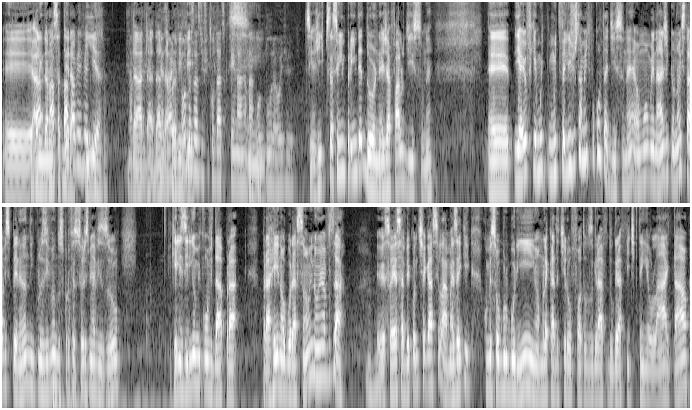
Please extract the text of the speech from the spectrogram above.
É, dá, além da nossa dá, terapia, dá, dá, dá, dá para viver. Todas as dificuldades que tem na, na, cultura hoje. Sim, a gente precisa ser um empreendedor, né? Já falo disso, né? É, e aí eu fiquei muito, muito feliz justamente por conta disso, né? É uma homenagem que eu não estava esperando. Inclusive um dos professores me avisou que eles iriam me convidar para para reinauguração e não ia avisar. Uhum. Eu só ia saber quando chegasse lá. Mas aí que começou o burburinho, a molecada tirou foto dos graf do grafite que tem eu lá e tal.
